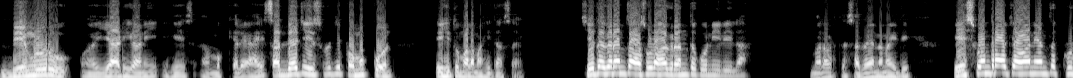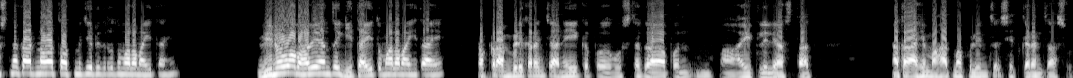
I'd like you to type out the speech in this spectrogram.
बेंगळुरू या ठिकाणी हे मुख्यालय आहे. सध्याचे इस्रोचे प्रमुख कोण? तेही तुम्हाला माहीत असावे. शेतकऱ्यांचा आसूड हा ग्रंथ कोणी लिहिला? मला वाटतं सगळ्यांना माहिती आहे. यशवंतराव चव्हाण यांचं कृष्णकाठ नावाचं आत्मचरित्र तुम्हाला माहीत आहे. विनोबा भावे यांचं गीताही तुम्हाला माहीत आहे. डॉक्टर आंबेडकरांची अनेक पुस्तकं आपण ऐकलेली असतात. आता आहे महात्मा फुलेंचं शेतकऱ्यांचा असूड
